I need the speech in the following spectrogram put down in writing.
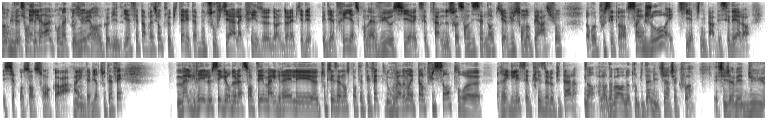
mobilisation générale qu'on a connue pendant le Covid. Il y a cette impression que l'hôpital est à bout de souffle. Il y a la crise dans, dans la pédiatrie. Il y a ce qu'on a vu aussi avec cette femme de 77 ans qui a vu son opération repoussée pendant 5 jours et qui a fini par décéder. Alors, les circonstances sont encore à, à établir tout à fait malgré le Ségur de la santé, malgré les, euh, toutes les annonces qui ont été faites, le gouvernement est impuissant pour euh, régler cette crise de l'hôpital Non, alors d'abord, notre hôpital, il tient à chaque fois. Et si j'avais dû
